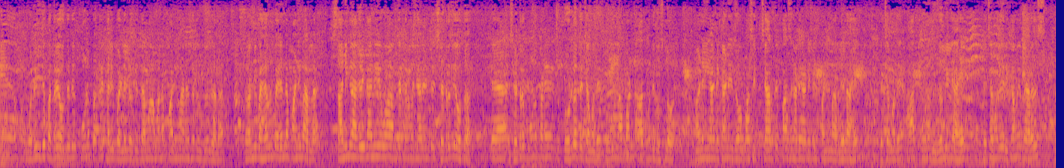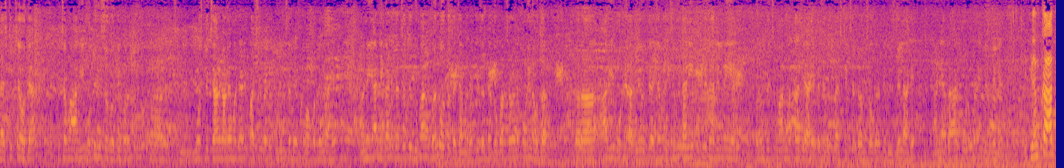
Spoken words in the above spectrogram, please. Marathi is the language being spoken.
वरील जे पत्रे होते ते पूर्ण पत्रे खाली पडलेले होते त्यामुळे आम्हाला पाणी मारण्यासाठी उपयोग झाला. तर आम्ही बाहेरून पहिल्यांदा पाणी मारलं. स्थानिक नागरिकांनी व आमच्या कर्मचाऱ्यांनी ते शटर जे होतं त्या शटर पूर्णपणे तोडलं त्याच्यामध्ये. तोडून आपण आतमध्ये घुसलो आणि या ठिकाणी जवळपास एक चार ते पाच गाड्या या ठिकाणी पाणी मारलेलं आहे. त्याच्यामध्ये आग पूर्ण विझवलेली आहे. त्याच्यामध्ये रिकामे बॅरल्स प्लॅस्टिकच्या होत्या. त्याच्यामुळे आग ही मोठी दिसत होती परंतु मोस्टली चार गाड्यामध्ये आणि पाचवी गाडी कुलिंगसाठी आपण वापरलेलं आहे. आणि या ठिकाणी त्यांचं ते दुकान बंद होतं त्याच्यामध्ये ते सध्या दुपारच्या वेळेला कोणी नव्हतं. तर आग ही मोठी लागली होती. याच्यामध्ये जीवितहानी कुठली झालेली नाही आहे परंतु त्याची मालमत्ता जी आहे त्याच्यामध्ये प्लॅस्टिकचे ड्रम्स वगैरे ते विजलेलं आहे. आणि आता आग पूर्णपणे विजलेली आहे. नेमका आग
